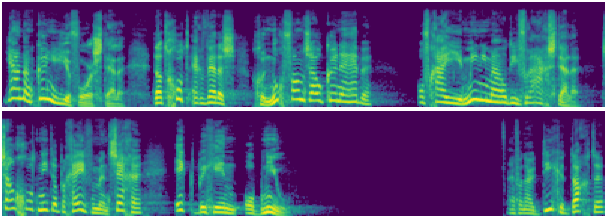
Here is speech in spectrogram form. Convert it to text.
Ja, dan kun je je voorstellen dat God er wel eens genoeg van zou kunnen hebben. Of ga je je minimaal die vraag stellen: zou God niet op een gegeven moment zeggen: Ik begin opnieuw? En vanuit die gedachte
